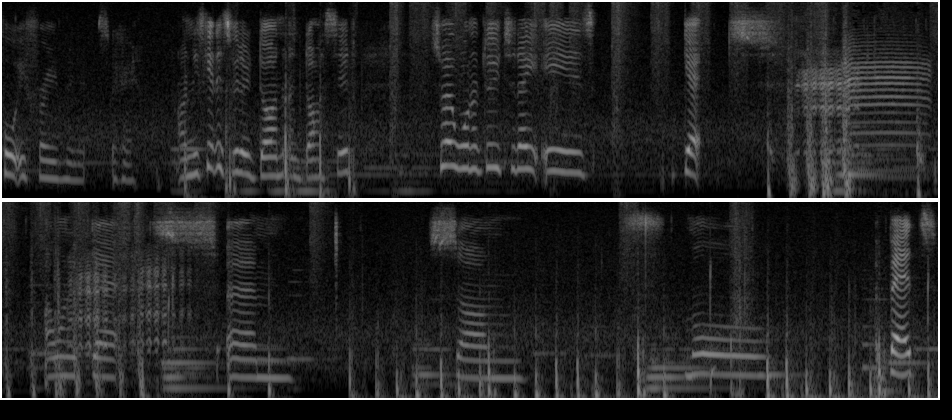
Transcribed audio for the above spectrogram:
43 minutes. Okay. I need to get this video done and dusted. So what I want to do today is get I want to get um some more beds.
